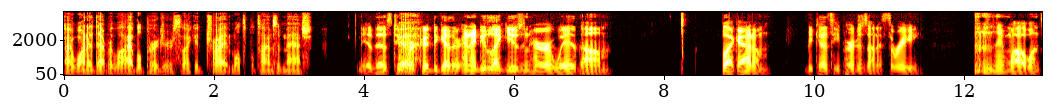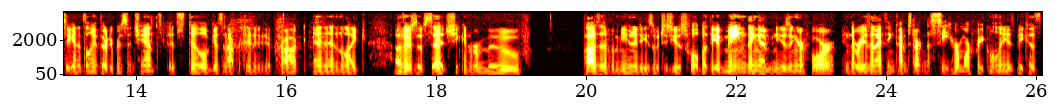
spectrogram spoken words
I wanted that reliable purger so I could try it multiple times a match. Yeah, those two Yeah. work good together, and I do like using her with um Black Adam because he purges on a three, and while once again it's only a thirty percent chance, it still gives an opportunity to proc. And then, like others have said, she can remove positive immunities, which is useful. But the main thing I've been using her for, and the reason I think I'm starting to see her more frequently, is because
